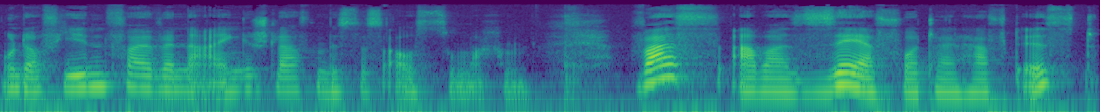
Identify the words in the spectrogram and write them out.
Und auf jeden Fall, wenn du eingeschlafen bist, das auszumachen. Was aber sehr vorteilhaft ist,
